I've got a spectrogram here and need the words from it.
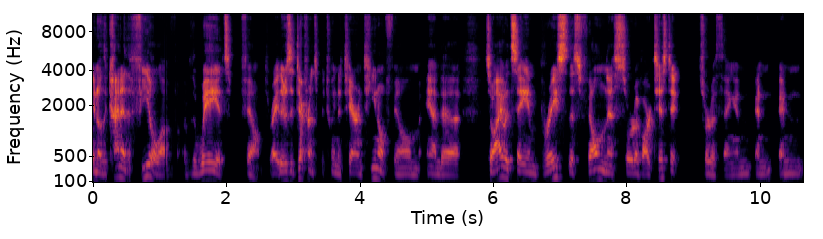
you know the kind of the feel of, of the way it's filmed right? There's a difference between a tarantino film and a so i would say embrace this filmness sort of artistic sort of thing and and and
